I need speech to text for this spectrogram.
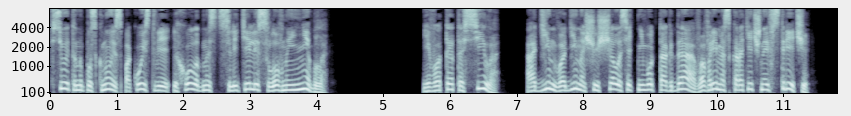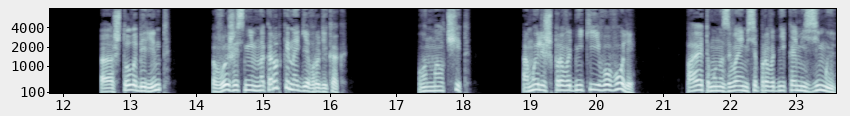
Все это напускное спокойствие и холодность слетели, словно и не было. И вот эта сила один в один ощущалась от него тогда, во время скоротечной встречи. «А что лабиринт? Вы же с ним на короткой ноге вроде как?» Он молчит, а мы лишь проводники его воли. Поэтому называемся проводниками зимы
